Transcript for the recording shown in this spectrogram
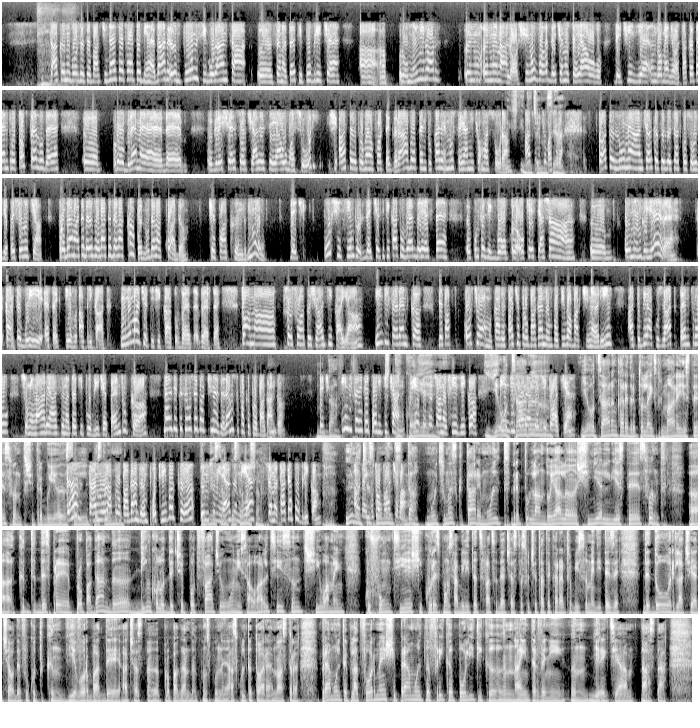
Dacă nu vor să se vaccineze, foarte bine, dar îmi pun siguranța uh, sănătății publice a, a românilor în, în mâna lor și nu văd de ce nu se ia o decizie în domeniul ăsta, că pentru tot felul de uh, probleme, de greșeli sociale se iau măsuri și asta e o problemă foarte gravă pentru care nu se ia nicio măsură. Păi Absolut nicio măsură. Ia toată lumea încearcă să găsească o soluție. Păi soluția, problema trebuie rezolvată de la capăt, nu de la coadă. Ce fac când? Nu. Deci, pur și simplu, de deci certificatul verde este, uh, cum să zic, o, uh, o chestie așa, uh, o mângâiere care ar trebui efectiv aplicat. Nu numai certificatul verde. verde. Doamna Șoșoacă și alții ca ea indiferent că, de fapt, orice om care face propagandă împotriva vaccinării ar trebui acuzat pentru suminarea sănătății publice, pentru că nu are decât să nu se vaccineze, dar nu să facă propagandă. Deci, da. indiferent că e politician, că este e... persoană fizică, e o indiferent țară, de situație. E o țară în care dreptul la exprimare este sfânt și trebuie da, să dar păstrăm... nu la propagandă împotrivă că îmi suminează mie așa. sănătatea publică. În Asta acest moment, altceva. da, mulțumesc tare mult, dreptul la îndoială și el este sfânt. Uh, cât despre propagandă, dincolo de ce pot face unii sau alții, sunt și oameni cu funcție și cu responsabilități față de această societate care ar trebui să mediteze de două ori la ceea ce au de făcut când e vorba de această propagandă, cum spune ascultătoarea noastră. Prea multe platforme și prea multă frică politică în a interveni în direcția asta.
